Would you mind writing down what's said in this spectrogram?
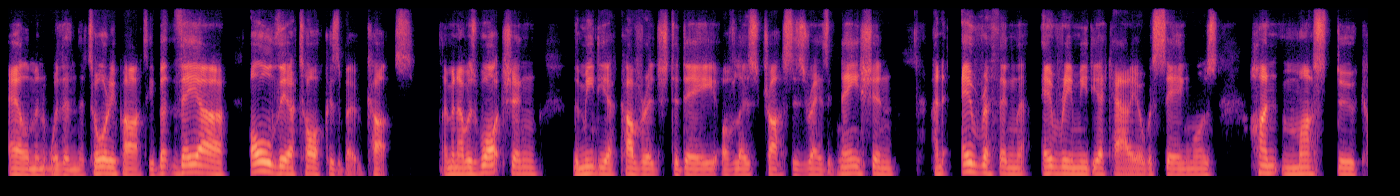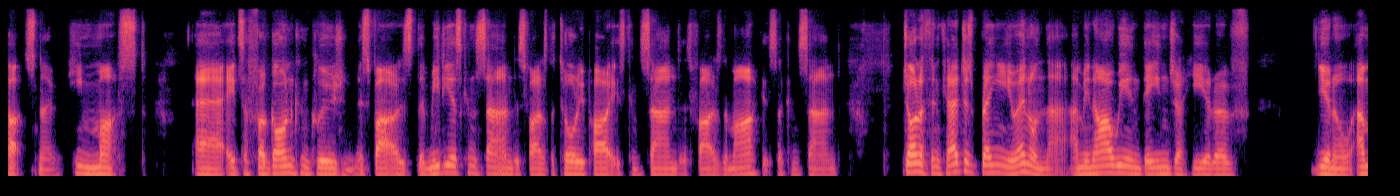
element within the Tory party. But they are all their talk is about cuts. I mean, I was watching the media coverage today of Liz Truss's resignation, and everything that every media carrier was saying was Hunt must do cuts now. He must. Uh, it's a foregone conclusion as far as the media is concerned, as far as the Tory party is concerned, as far as the markets are concerned. Jonathon, can I just bring you in on that? I mean, are we in danger here of, you know, a,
